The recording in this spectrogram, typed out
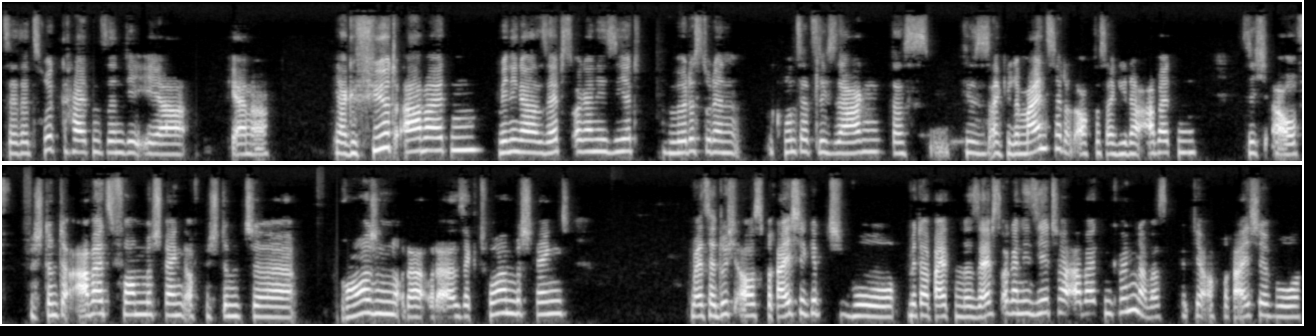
sehr, sehr zurückgehalten sind, die eher gerne ja geführt arbeiten, weniger selbst organisiert. Würdest du denn grundsätzlich sagen, dass dieses agile Mindset und auch das agile Arbeiten sich auf bestimmte Arbeitsformen beschränkt, auf bestimmte Branchen oder, oder Sektoren beschränkt? Weil es ja durchaus Bereiche gibt, wo Mitarbeitende selbst arbeiten können, aber es gibt ja auch Bereiche, wo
